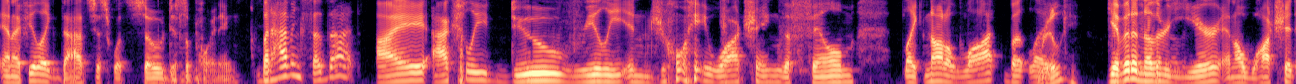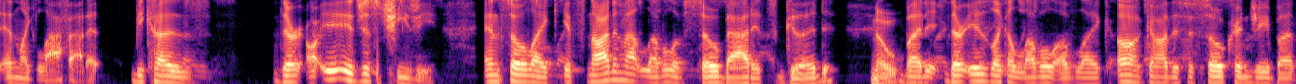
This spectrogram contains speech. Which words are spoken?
And I feel like that's just what's so disappointing. But having said that, I actually do really enjoy watching the film. Like, not a lot, but like, really? give it another year and I'll watch it and like laugh at it because there are, it's just cheesy. And so like it's not in that level of so bad it's good, No. but it, there is like a level of like oh god this is so cringy, but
